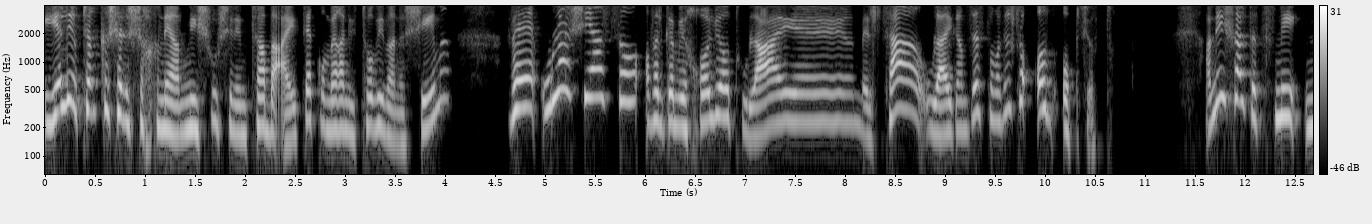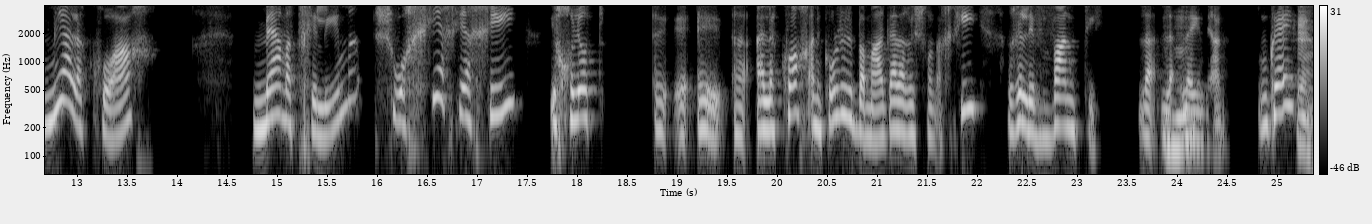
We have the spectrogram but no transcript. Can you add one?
יהיה לי יותר קשה לשכנע מישהו שנמצא בהייטק, אומר אני טוב עם אנשים, ואולי שיאצו, אבל גם יכול להיות אולי אה, מלצר, אולי גם זה, זאת אומרת, יש לו עוד אופציות. אני אשאל את עצמי, מי הלקוח מהמתחילים שהוא הכי הכי הכי יכול להיות אה, אה, אה, הלקוח, אני קוראת לזה במעגל הראשון, הכי רלוונטי ל- מהמם. לעניין, אוקיי? כן,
